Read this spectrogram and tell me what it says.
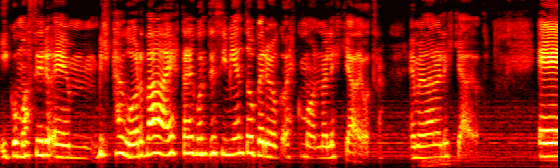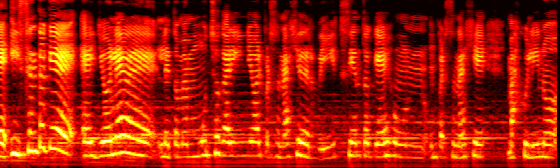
y como hacer em, vista gorda a este acontecimiento, pero es como no les queda de otra, en verdad no les queda de otra. Eh, y siento que eh, yo le, le, tomé mucho cariño al personaje de Reed. Siento que es un, un, personaje masculino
